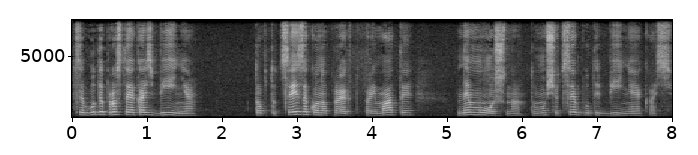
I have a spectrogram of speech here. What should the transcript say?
Це буде просто якась бійня. Тобто цей законопроект приймати не можна, тому що це буде бійня якась.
